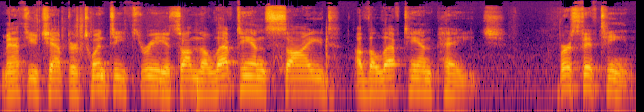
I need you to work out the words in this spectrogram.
Matthew chapter 23. It's on the left hand side of the left hand page. Verse 15.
